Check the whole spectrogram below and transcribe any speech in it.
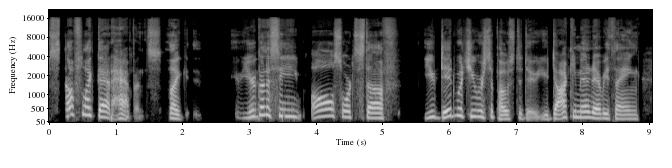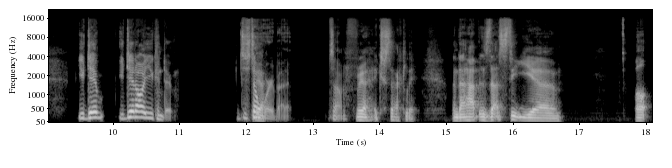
stuff like that happens. Like, you're going to see all sorts of stuff. You did what you were supposed to do. You documented everything. You did you did all you can do. Just don't Yeah. worry about it. So, Yeah, exactly. And that happens. That's the uh, well,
